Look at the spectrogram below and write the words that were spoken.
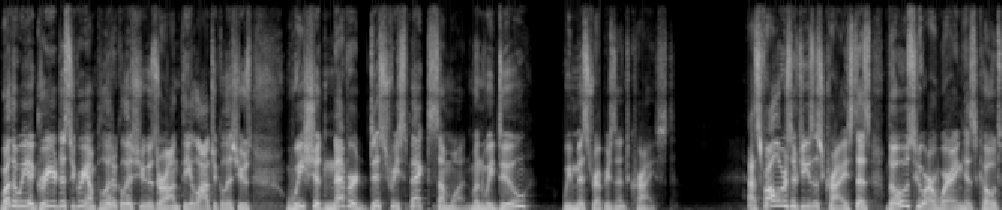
Whether we agree or disagree on political issues or on theological issues, we should never disrespect someone. When we do, we misrepresent Christ. As followers of Jesus Christ, as those who are wearing his coat,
